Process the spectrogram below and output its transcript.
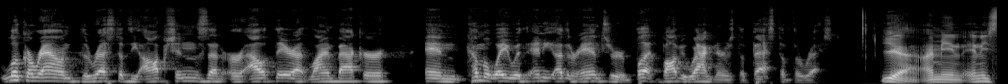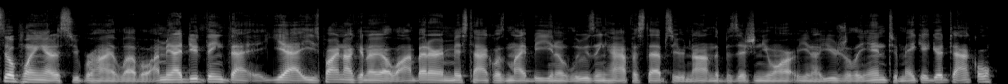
look around the rest of the options that are out there at linebacker and come away with any other answer, but Bobby Wagner is the best of the rest. Yeah, I mean, and he's still playing at a super high level. I mean, I do think that yeah, he's probably not going to get a lot better, and missed tackles might be you know losing half a step, so you're not in the position you are you know usually in to make a good tackle.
